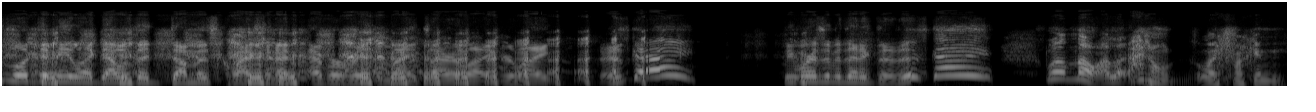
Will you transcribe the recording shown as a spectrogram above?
looked at me like that was the dumbest question I've ever written in my entire life. You're like, this guy? Be more sympathetic to this guy? Well, no, I, I don't like fucking.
